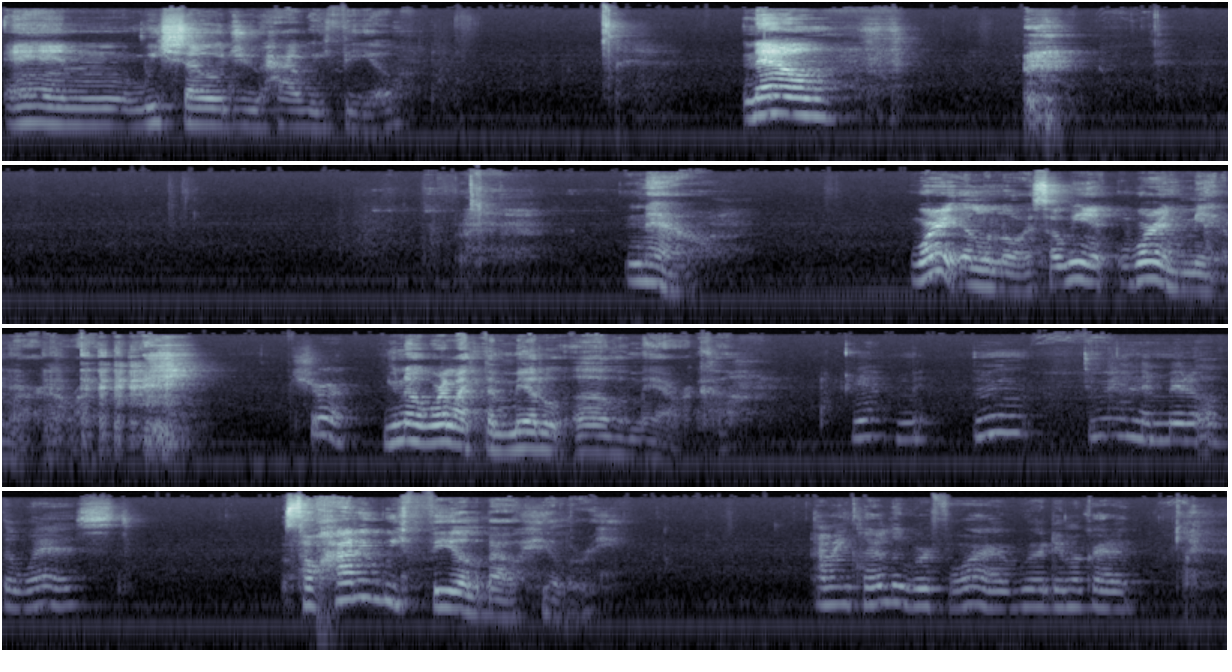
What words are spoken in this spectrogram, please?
and we showed you how we feel. Now, now, we're in Illinois, so we in, we're in mid America, right? Sure. You know, we're like the middle of America. Yeah. Mm, we're in the middle of the West. So, how do we feel about Hillary? I mean, clearly we're for her. We're Democratic.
